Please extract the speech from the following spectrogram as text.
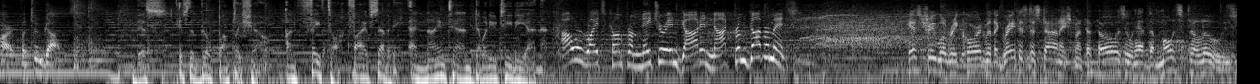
heart for two gods. This is the Bill Bunkley Show on Faith Talk 570 and 910 WTBN. Our rights come from nature and God and not from government. History will record with the greatest astonishment that those who had the most to lose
